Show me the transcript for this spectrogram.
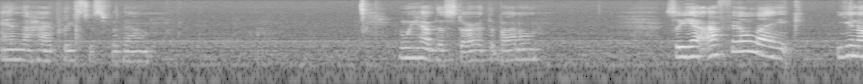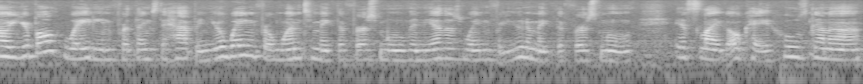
And the High Priestess for them. And we have the star at the bottom. So yeah, I feel like, you know, you're both waiting for things to happen. You're waiting for one to make the first move and the other's waiting for you to make the first move. It's like, okay, who's gonna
